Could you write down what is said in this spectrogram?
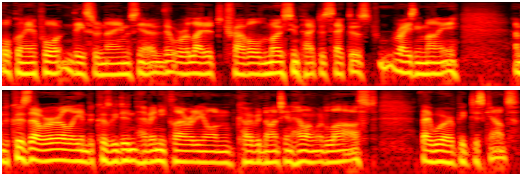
Auckland Airport, these sort of names, you know, that were related to travel, most impacted sectors raising money. And because they were early and because we didn't have any clarity on COVID 19, how long it would last, they were a big discount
